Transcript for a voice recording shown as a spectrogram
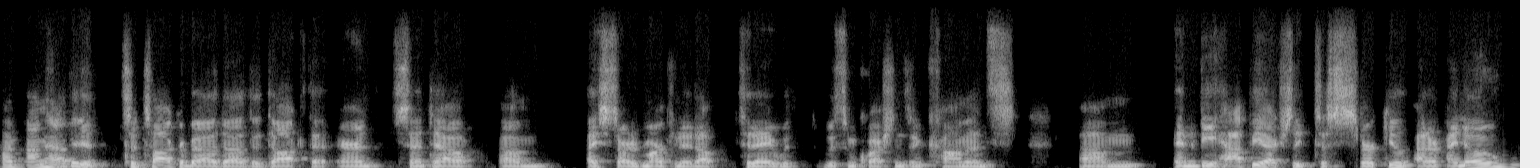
I'm, happy to, talk about uh, the doc that Erin sent out. Um, I started marking it up today with, with some questions and comments. Um, and be happy actually to circulate. I don't, I know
